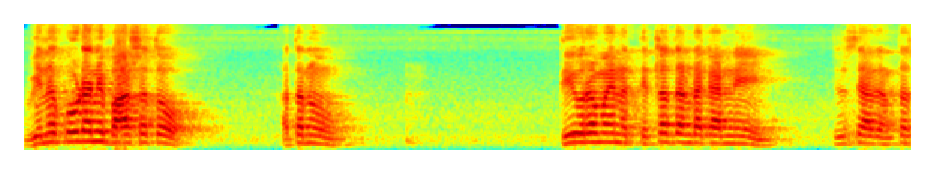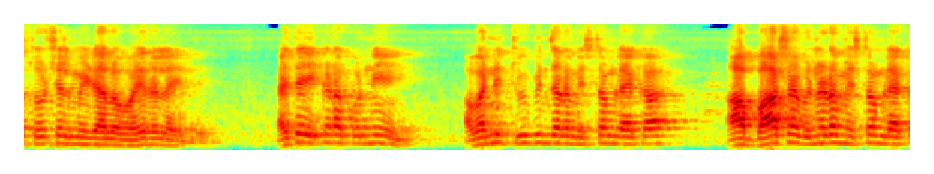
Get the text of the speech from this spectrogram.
వినకూడని భాషతో అతను తీవ్రమైన తిట్ల దండకాన్ని చూసి అదంతా సోషల్ మీడియాలో వైరల్ అయింది. అయితే ఇక్కడ కొన్ని అవన్నీ చూపించడం ఇష్టం లేక ఆ భాష వినడం ఇష్టం లేక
